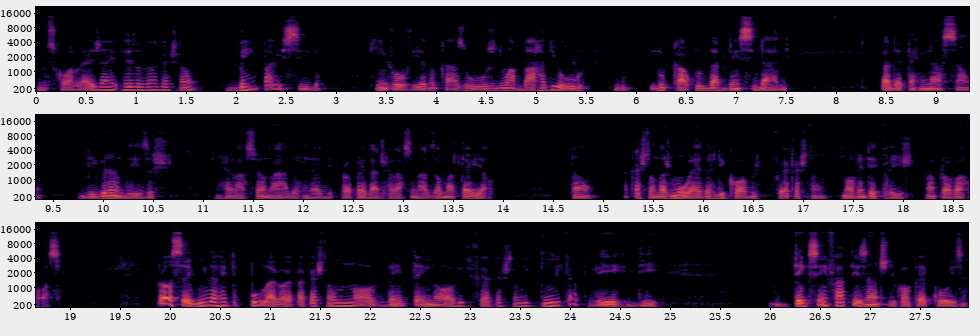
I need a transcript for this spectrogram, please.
nos colégios, a gente resolveu uma questão bem parecida, que envolvia, no caso, o uso de uma barra de ouro no cálculo da densidade para determinação de grandezas relacionadas, né, de propriedades relacionadas ao material. Então, a questão das moedas de cobre foi a questão 93 na prova roça. Prosseguindo, a gente pula agora para a questão 99, que foi a questão de química verde. Tem que ser enfatizante de qualquer coisa,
